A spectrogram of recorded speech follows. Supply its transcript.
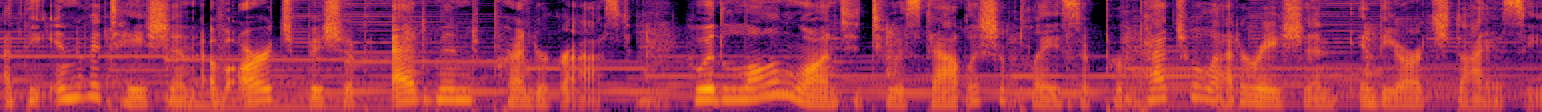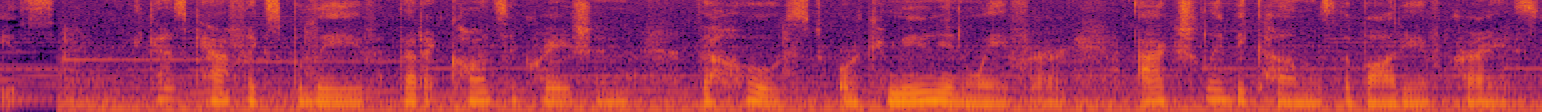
at the invitation of Archbishop Edmund Prendergast, who had long wanted to establish a place of perpetual adoration in the Archdiocese. Because Catholics believe that at consecration, the host or communion wafer actually becomes the body of Christ,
